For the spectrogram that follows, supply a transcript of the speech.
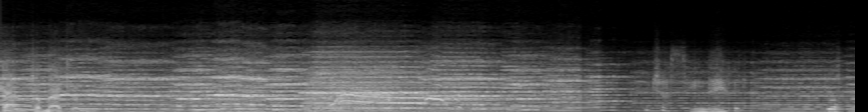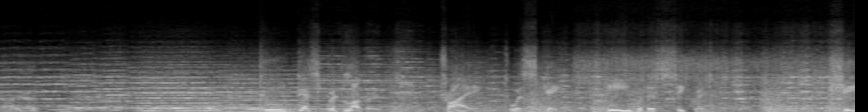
can't imagine. You just seen David. Just now, yes. Two desperate lovers trying to escape. He with his secret. She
